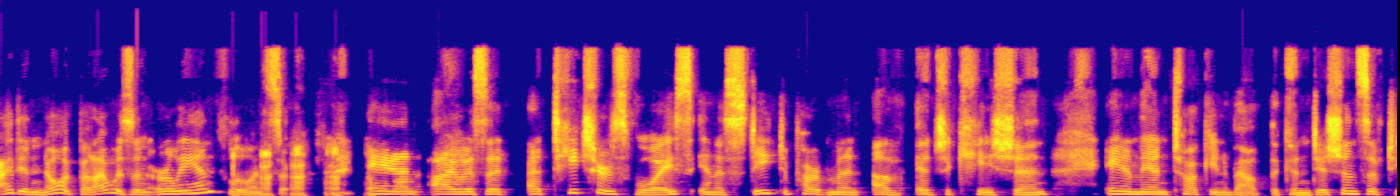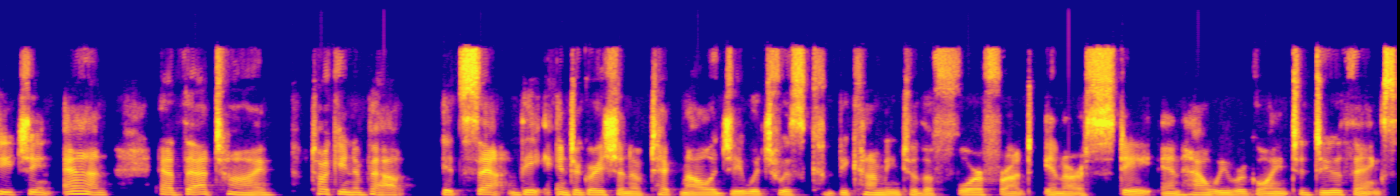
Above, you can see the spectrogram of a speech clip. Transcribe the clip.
I didn't know it, but I was an early influencer. and I was a, a teacher's voice in a state department of education and then talking about the conditions of teaching. And at that time, talking about it's that the integration of technology, which was becoming to the forefront in our state and how we were going to do things.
